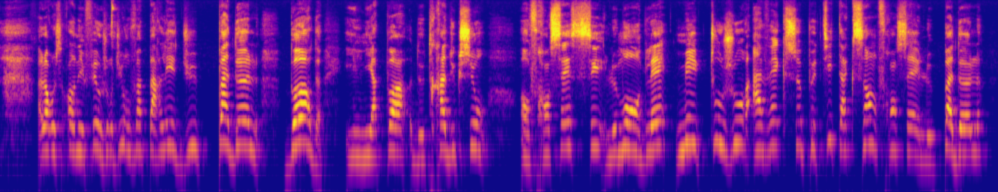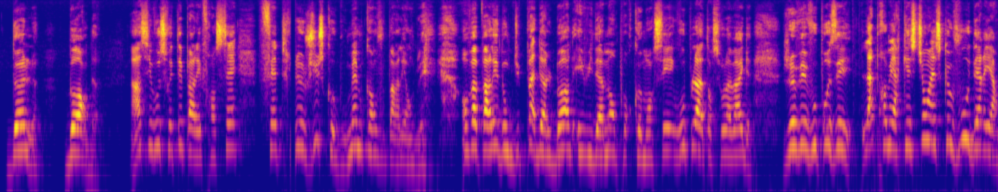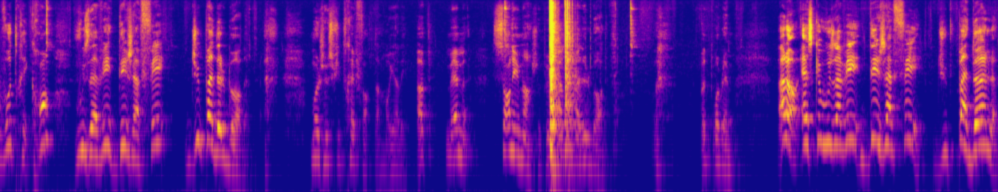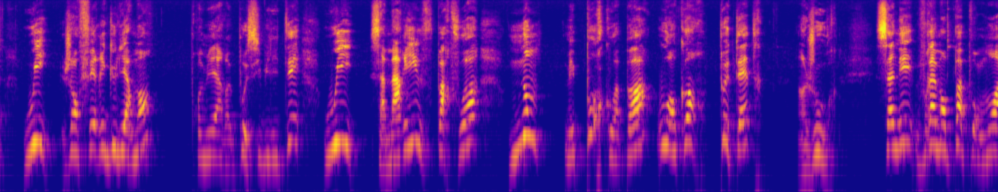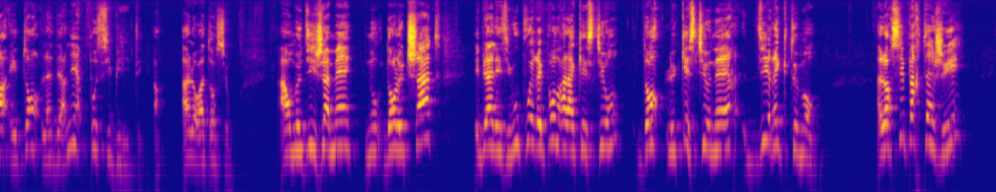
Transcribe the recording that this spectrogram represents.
Alors en effet, aujourd'hui, on va parler du paddleboard. Il n'y a pas de traduction en français, c'est le mot anglais, mais toujours avec ce petit accent français, le paddle, board. Hein, si vous souhaitez parler français, faites-le jusqu'au bout, même quand vous parlez anglais. On va parler donc du paddleboard, évidemment, pour commencer. Oups là, attention la vague. Je vais vous poser la première question. Est-ce que vous, derrière votre écran, vous avez déjà fait du paddleboard Moi, je suis très forte. Hein, regardez, hop, même sans les mains. Je peux faire du paddleboard. Pas de problème. Alors, est-ce que vous avez déjà fait du paddle? Oui, j'en fais régulièrement. Première possibilité. Oui, ça m'arrive parfois. Non, mais pourquoi pas? Ou encore peut-être un jour. Ça n'est vraiment pas pour moi étant la dernière possibilité. Ah, alors attention. Ah, on me dit jamais dans le chat eh bien, allez-y, vous pouvez répondre à la question dans le questionnaire directement. Alors, c'est partagé.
